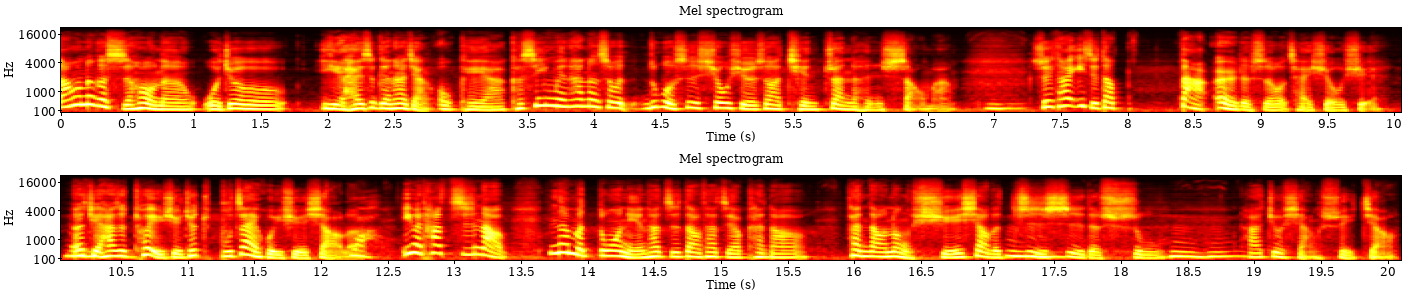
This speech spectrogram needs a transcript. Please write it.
然后那个时候呢，我就也还是跟他讲 OK 啊。可是因为他那时候如果是休学的时候，钱赚的很少嘛，所以他一直到大二的时候才休学，而且他是退学，就不再回学校了。因为他知道那么多年，他知道他只要看到。看到那种学校的制式的书，他就想睡觉。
